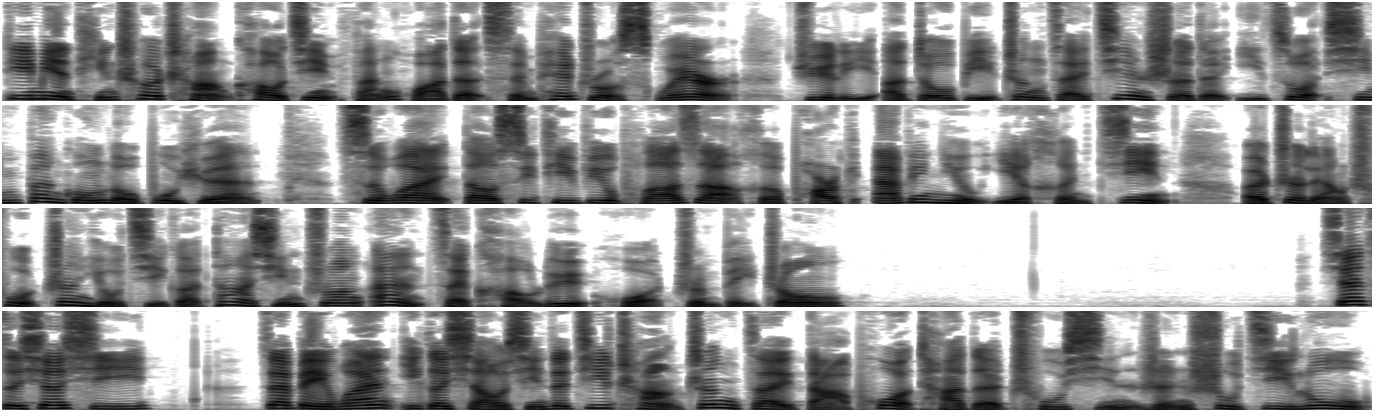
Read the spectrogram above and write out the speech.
地面停车场靠近繁华的 San Pedro Square，距离 Adobe 正在建设的一座新办公楼不远。此外，到 City View Plaza 和 Park Avenue 也很近，而这两处正有几个大型专案在考虑或准备中。下则消息。在北湾，一个小型的机场正在打破它的出行人数记录，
